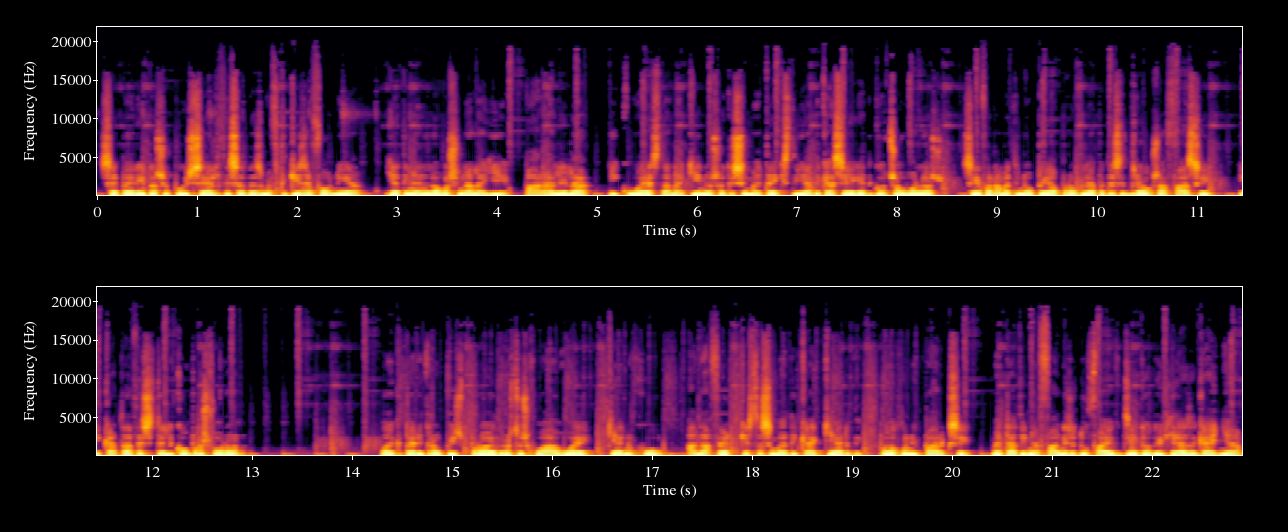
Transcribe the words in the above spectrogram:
σε περίπτωση που εισέλθει σε δεσμευτική συμφωνία για την εν λόγω συναλλαγή. Παράλληλα, η Quest ανακοίνωσε ότι συμμετέχει στη διαδικασία για την Κοτσόβολος, σύμφωνα με την οποία προβλέπεται στην τρέχουσα φάση η κατάθεση τελικών προσφορών. Ο εκπεριτροπής πρόεδρος της Huawei, Ken Hu, αναφέρθηκε στα σημαντικά κέρδη που έχουν υπάρξει μετά την εμφάνιση του 5G το 2019,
